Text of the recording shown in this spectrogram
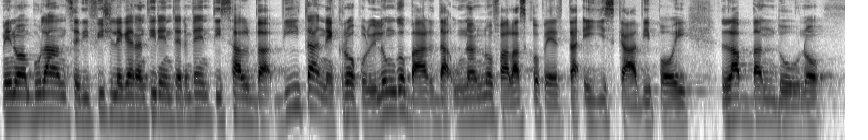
Meno ambulanze, difficile garantire interventi salva vita, necropoli Longobarda, un anno fa la scoperta e gli scavi, poi l'abbandono.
